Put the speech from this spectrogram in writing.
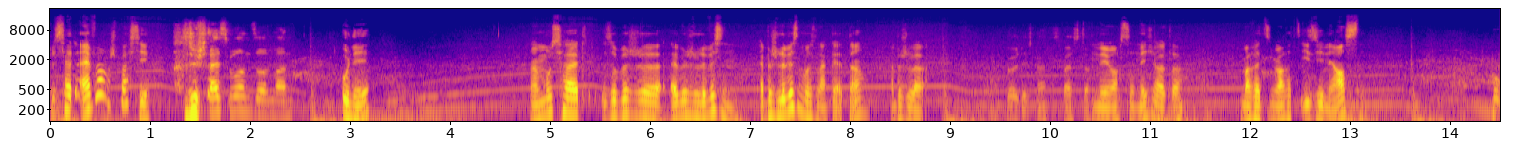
bist halt einfach ein Spasti. Du scheiß Hurensohn, Mann. Oh ne. Man muss halt so ein bisschen, ein bisschen wissen. Ein bisschen wissen, wo es lang geht, ne? Ein bisschen. Schuldig, ne? Das weißt du. Ne, machst du nicht, Alter. Ich mach jetzt, ich mach jetzt easy den ersten. Oh.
